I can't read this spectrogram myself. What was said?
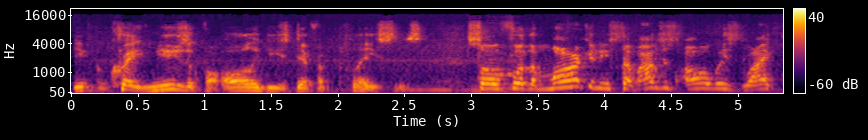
You can create music for all of these different places. So for the marketing stuff, I've just always liked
